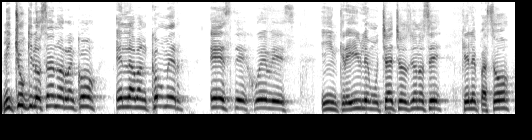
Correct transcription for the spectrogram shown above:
Michuki Lozano arrancó en la Vancomer este jueves. Increíble muchachos, yo no sé qué le pasó,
